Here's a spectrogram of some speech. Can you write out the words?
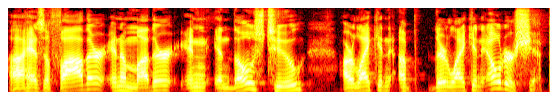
uh, has a father and a mother, and and those two are like an they're like an eldership,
